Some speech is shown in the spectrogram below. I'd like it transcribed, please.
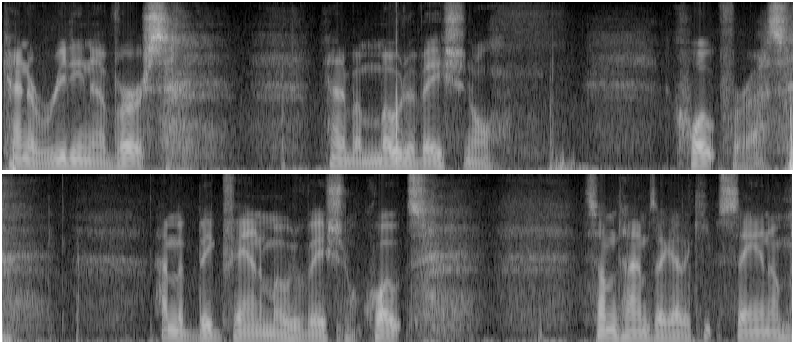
kind of reading a verse, kind of a motivational quote for us. I'm a big fan of motivational quotes. Sometimes I got to keep saying them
